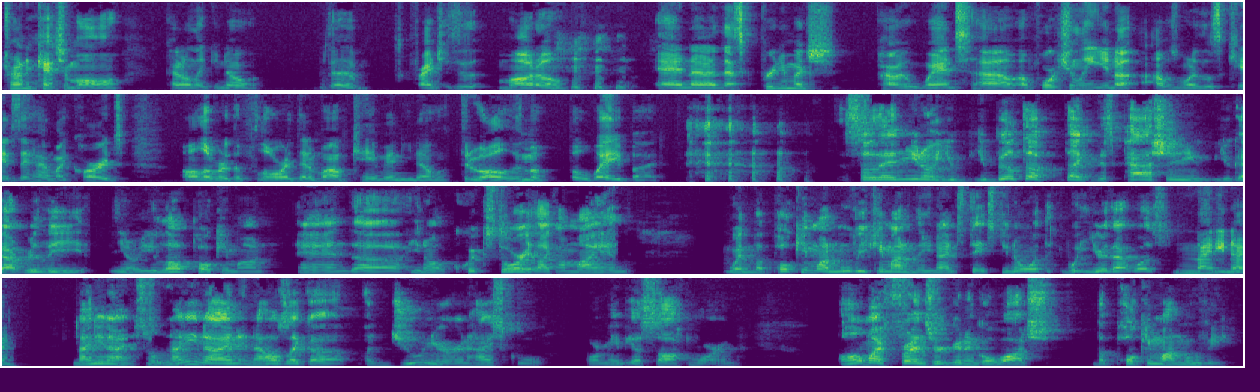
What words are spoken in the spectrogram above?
trying to catch them all, kind of like you know the franchise's motto, and uh, that's pretty much how it went. Uh, unfortunately, you know, I was one of those kids that had my cards all over the floor. Then mom came in, you know, threw all of them away. But so then you know you, you built up like this passion. You you got really you know you love Pokemon, and uh, you know, quick story like on my end when the Pokemon movie came out in the United States. Do you know what what year that was? Ninety nine. 99. So 99, and I was like a, a junior in high school, or maybe a sophomore. And all my friends are going to go watch the Pokemon movie.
